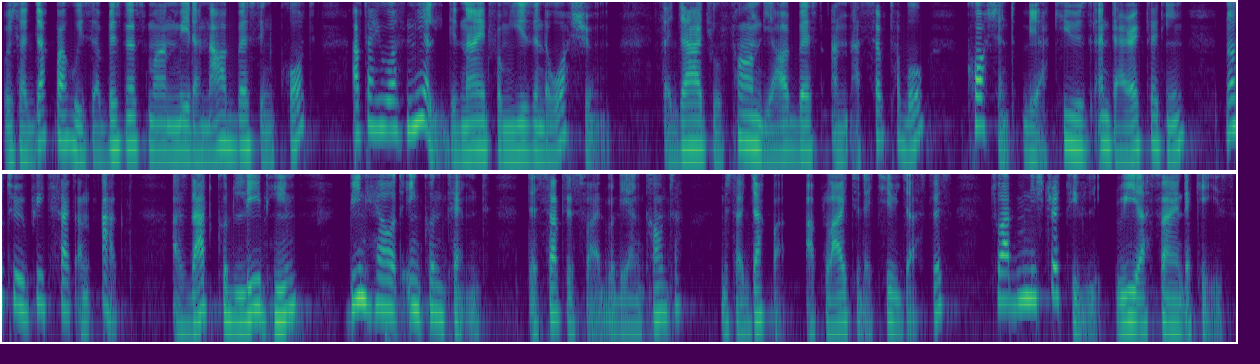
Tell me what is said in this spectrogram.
Richard Jakpa, who is a businessman, made an outburst in court after he was nearly denied from using the washroom. The judge, who found the outburst unacceptable, cautioned the accused and directed him not to repeat such an act, as that could lead him being held in contempt. Dissatisfied with the encounter, Mr. Jakpa applied to the Chief Justice to administratively reassign the case.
